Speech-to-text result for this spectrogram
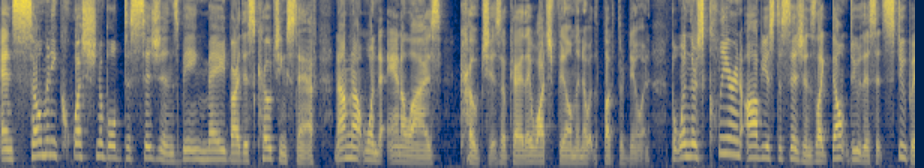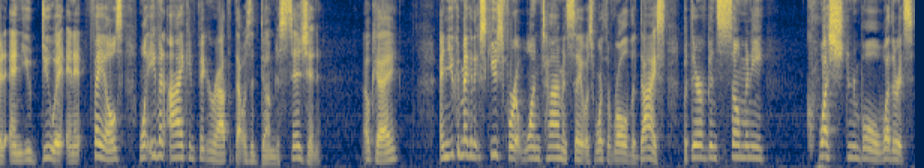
and so many questionable decisions being made by this coaching staff. Now, I'm not one to analyze coaches, okay? They watch film, they know what the fuck they're doing. But when there's clear and obvious decisions like don't do this, it's stupid, and you do it and it fails, well, even I can figure out that that was a dumb decision, okay? And you can make an excuse for it one time and say it was worth a roll of the dice, but there have been so many questionable, whether it's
